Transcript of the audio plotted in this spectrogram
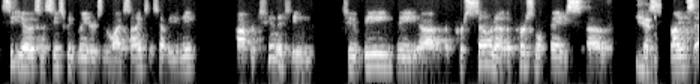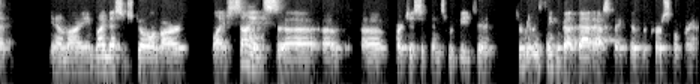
CEOs and C suite leaders in life sciences have a unique opportunity to be the, uh, the persona, the personal face of yes. mindset. You know, my, my message to all of our life science uh, uh, uh, participants would be to, to really think about that aspect of the personal brand.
